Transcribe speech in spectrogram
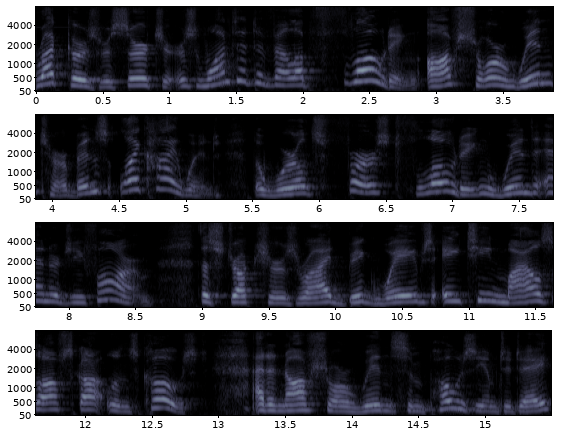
Rutgers researchers want to develop floating offshore wind turbines like Hywind, the world's first floating wind energy farm. The structures ride big waves 18 miles off Scotland's coast. At an offshore wind symposium today,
